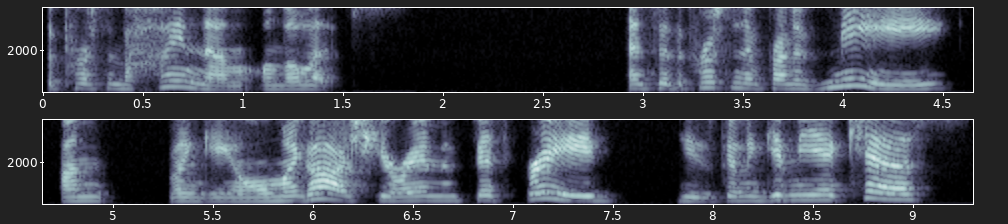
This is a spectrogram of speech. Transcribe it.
the person behind them on the lips. And so the person in front of me, I'm thinking, oh my gosh, here I am in fifth grade. He's going to give me a kiss.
